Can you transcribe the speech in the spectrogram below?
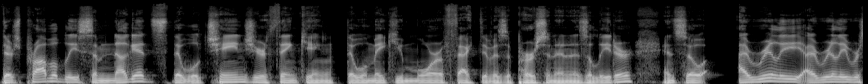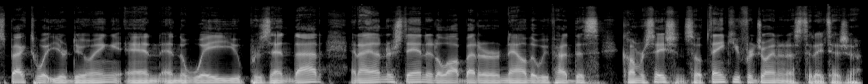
there's probably some nuggets that will change your thinking, that will make you more effective as a person and as a leader. And so I really, I really respect what you're doing and and the way you present that, and I understand it a lot better now that we've had this conversation. So thank you for joining us today, Tisha.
